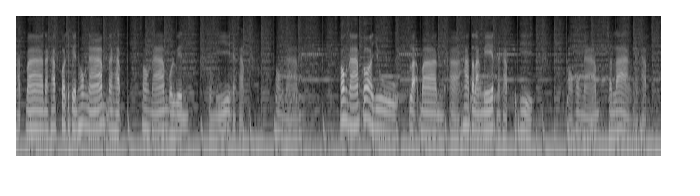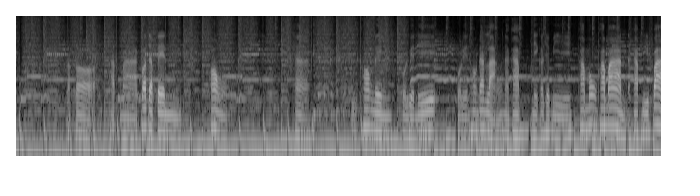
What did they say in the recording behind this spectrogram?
ถัดมานะครับก็จะเป็นห้องน้ำนะครับ ห้องน้ำบริเวณตรงนี้นะครับ ห้องน้ำ ห้องน้ำก็อยู่ประมาณ5ตารางเมตรนะครับพื้นที่ของห้องน้ำชั้นล่างนะครับ แล้วก็ถัดมาก็จะเป็นห้องอีกห้องหนึ่งบริเวณนี้บริเวณห้องด้านหลังนะครับ นี่ก็จะมีผ้าม่งผ้าม่านนะครับ มีฝ้า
